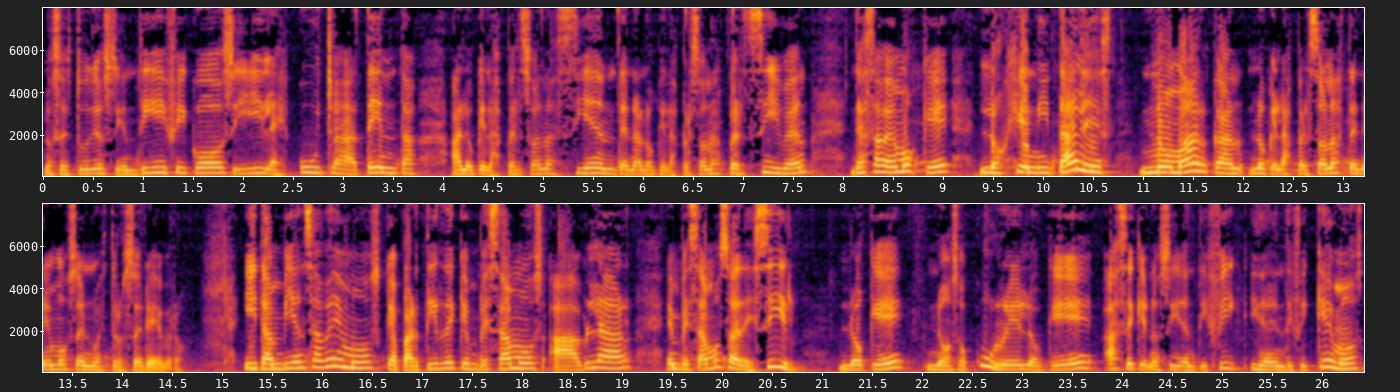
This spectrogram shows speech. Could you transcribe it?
los estudios científicos y la escucha atenta a lo que las personas sienten, a lo que las personas perciben, ya sabemos que los genitales no marcan lo que las personas tenemos en nuestro cerebro. Y también sabemos que a partir de que empezamos a hablar, empezamos a decir, lo que nos ocurre, lo que hace que nos identifiquemos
